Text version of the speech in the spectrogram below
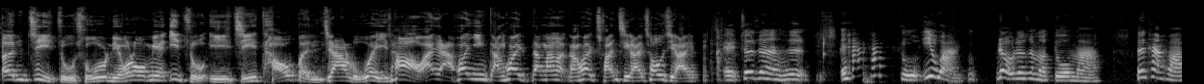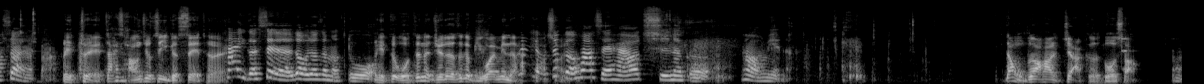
N G 主厨牛肉面一组，以及桃本家卤味一套。哎呀，欢迎赶快，赶快，赶快传起来，抽起来！哎，这真的是，哎，他他煮一碗肉就这么多吗？这太划算了吧？哎，对，它好像就是一个 set，它一个 set 的肉就这么多。哎，这我真的觉得这个比外面的还。那有这个的话，谁还要吃那个泡面呢？但我不知道它的价格多少。嗯，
